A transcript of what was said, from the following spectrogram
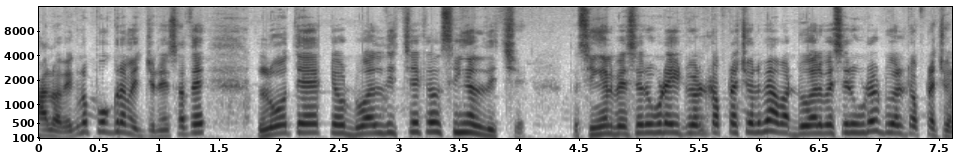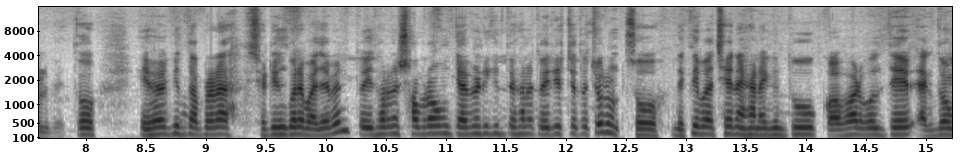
ভালো হবে। এগুলো প্রোগ্রামের জন্য। এর সাথে লোতে কেউ ডুয়াল দিচ্ছে, কেউ সিঙ্গেল দিচ্ছে। তো সিঙ্গেল বেসের উপরে এই ডুয়েল টপটা চলবে, আবার ডুয়েল বেসের উপরেও ডুয়েল টপটা চলবে। তো এইভাবে কিন্তু আপনারা সেটিং করে বাজাবেন। তো এই ধরনের সব রকম ক্যাবিনেট কিন্তু এখানে তৈরি হচ্ছে। তো চলুন সো দেখতে পাচ্ছেন এখানে কিন্তু কভার বলতে একদম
